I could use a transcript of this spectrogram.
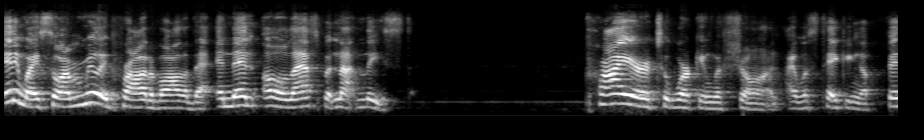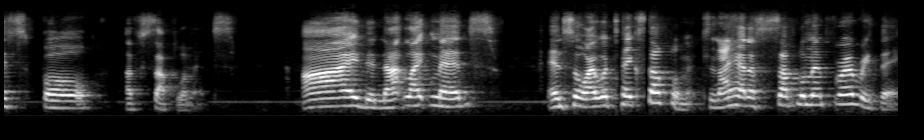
anyway, so I'm really proud of all of that. And then, oh, last but not least, prior to working with Sean, I was taking a fistful of supplements. I did not like meds. And so I would take supplements, and I had a supplement for everything.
